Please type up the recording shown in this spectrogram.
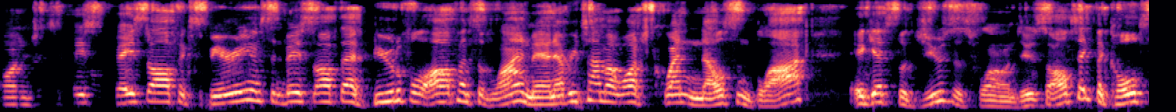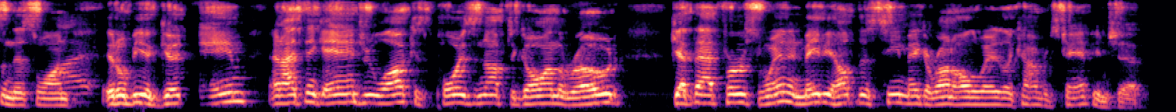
one, just based, based off experience and based off that beautiful offensive line, man. Every time I watch Quenton Nelson block, it gets the juices flowing, dude. So I'll take the Colts in this one. I- It'll be a good game, and I think Andrew Luck is poised enough to go on the road, get that first win, and maybe help this team make a run all the way to the conference championship.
